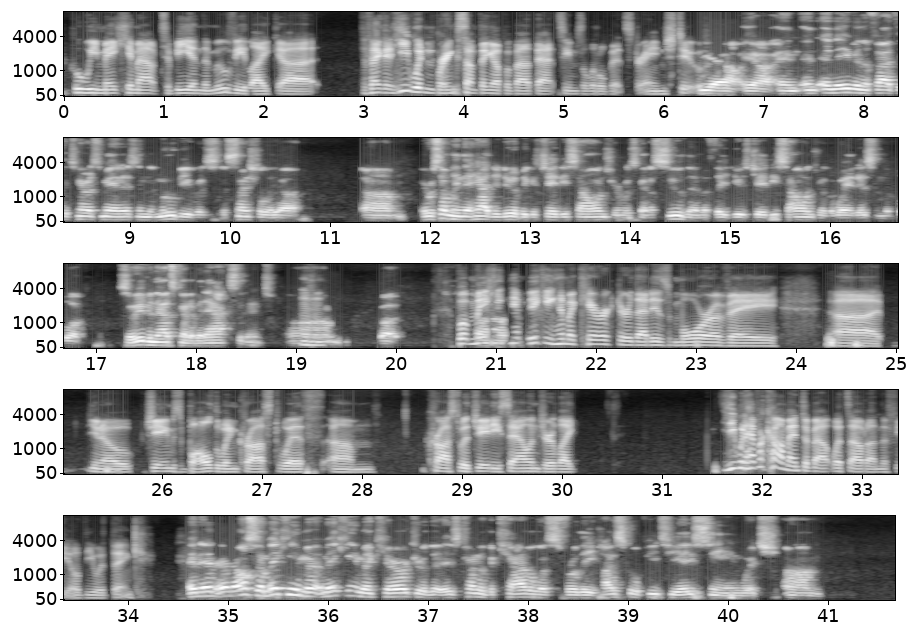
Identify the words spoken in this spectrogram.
who we make him out to be in the movie, like uh the fact that he wouldn't bring something up about that seems a little bit strange too. Yeah, yeah, and and, and even the fact that Terrence Mann is in the movie was essentially a um, it was something they had to do because J.D. Salinger was going to sue them if they used J.D. Salinger the way it is in the book. So even that's kind of an accident. Um, mm-hmm. But but making uh, him making him a character that is more of a uh, you know James Baldwin crossed with um, crossed with J.D. Salinger, like he would have a comment about what's out on the field. You would think. And, and, and also making him a, making him a character that is kind of the catalyst for the high school PTA scene, which um,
